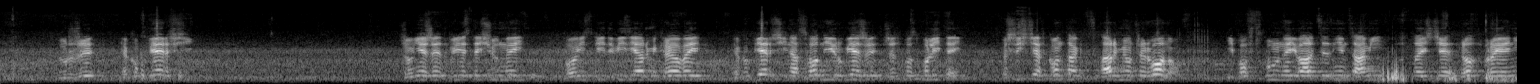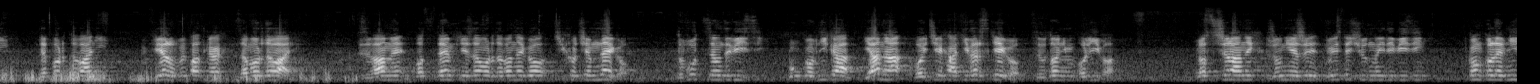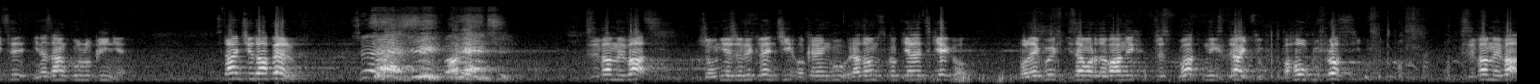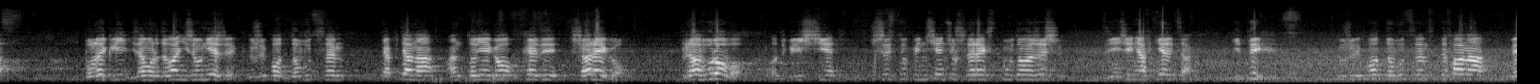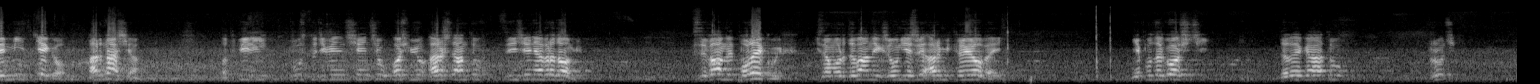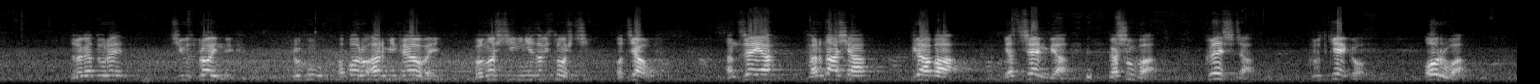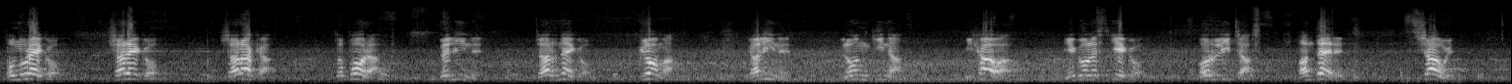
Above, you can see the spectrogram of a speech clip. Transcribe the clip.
którzy jako pierwsi żołnierze 27. Wołyńskiej Dywizji Armii Krajowej jako pierwsi na wschodniej rubieży Rzeczpospolitej weszliście w kontakt z Armią Czerwoną i po wspólnej walce z Niemcami zostaliście rozbrojeni, deportowani, w wielu wypadkach zamordowani. Wzywamy podstępnie zamordowanego Cichociemnego, dowódcę dywizji, pułkownika Jana Wojciecha Kiwerskiego, pseudonim Oliwa, rozstrzelanych żołnierzy 27. Dywizji w Konkolewnicy i na Zamku Lublinie. Stańcie do apelu! Wzywamy Was, żołnierze wyklęci okręgu radomsko-kieleckiego, poległych i zamordowanych przez płatnych zdrajców, pachołków Rosji. Wzywamy Was, polegli i zamordowani żołnierze, którzy pod dowództwem kapitana Antoniego Hedy Szarego brawurowo odbiliście 354 współtowarzyszy z więzienia w Kielcach i tych, którzy pod dowództwem Stefana Bęmińskiego, Harnasia, odbili 298 aresztantów z więzienia w Radomiu. Wzywamy poległych i zamordowanych żołnierzy Armii Krajowej, niepodległości, delegatów, wróć, delegatury Sił Zbrojnych, Ruchu Oporu Armii Krajowej, Wolności i Niezawisłości, oddziałów. Andrzeja, Harnasia, Graba, Jastrzębia, Kaszuba, Kleszcza, Krótkiego, Orła, Ponurego, Szarego, Szaraka, Topora, Beliny, Czarnego, Groma, Galiny, Longina, Michała, Niegolewskiego, Orlicza, Pantery, Strzały,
